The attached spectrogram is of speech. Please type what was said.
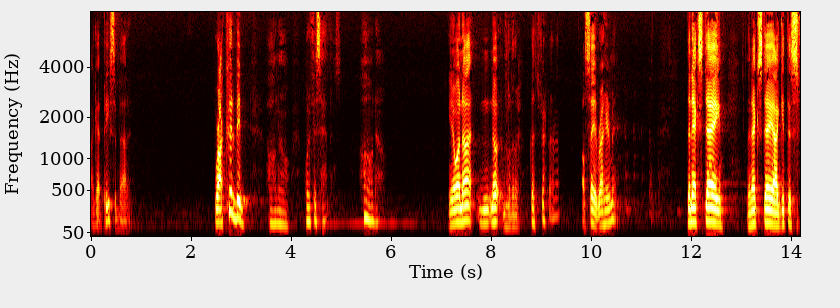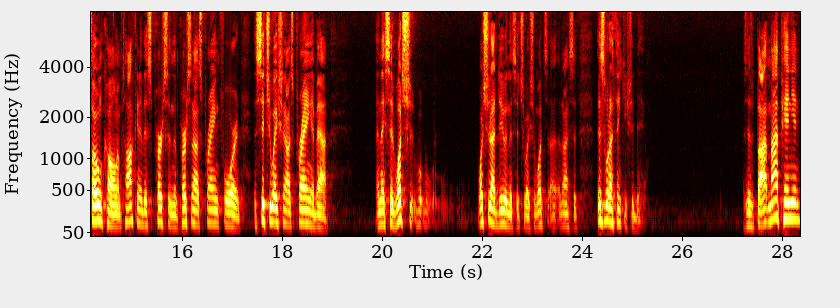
I got peace about it. where I could have been, oh no, what if this happens? Oh no. You know what? Not, no, I'll say it right here in a minute. The next day, the next day, I get this phone call. I'm talking to this person, the person I was praying for, and the situation I was praying about. And they said, What should, what should I do in this situation? What's, and I said, This is what I think you should do. I said, By my opinion,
